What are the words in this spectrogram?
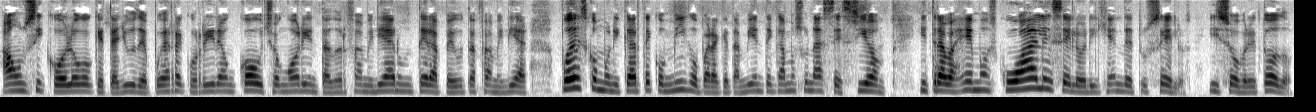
a un psicólogo que te ayude, puedes recurrir a un coach, a un orientador familiar, un terapeuta familiar. Puedes comunicarte conmigo para que también tengamos una sesión y trabajemos cuál es el origen de tus celos y sobre todo,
